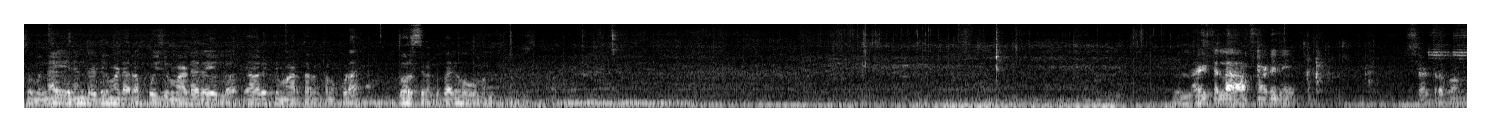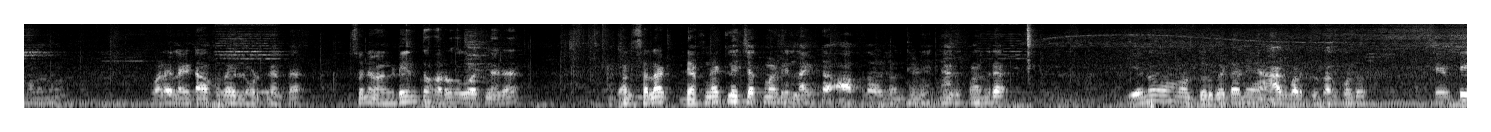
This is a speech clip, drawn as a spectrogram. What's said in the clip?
ಸೊ ಮನ್ಯಾಗ ಏನೇನು ರೆಡಿ ಮಾಡ್ಯಾರ, ಪೂಜೆ ಮಾಡ್ಯಾರ ಇಲ್ಲೋ, ಯಾವ ರೀತಿ ಮಾಡ್ತಾರಂತನೂ ಕೂಡ ತೋರಿಸ್ತೀನಿ ಅಂತ. ಬರೀ ಹೋಗಿ ಬಂದು ಲೈಟ್ ಎಲ್ಲ ಆಫ್ ಮಾಡೀನಿ. ಶಟ್ರ್ ಬಂದ್ ಮಾಡೋನು. ಒಳಗೆ ಲೈಟ್ ಆಫ್ ಅದ, ಇಲ್ಲಿ ನೋಡ್ತೀನಿ ಅಂತ. ಸೊ ನೀವು ಅಂಗಡಿಯಿಂದ ಹೊರಗೆ ಹೋಗೋತ್ನಾಗ ಒಂದು ಸಲ ಡೆಫಿನೆಟ್ಲಿ ಚೆಕ್ ಮಾಡಿರಿ ಲೈಟ್ ಆಫ್ ಅದಾವ ಇಲ್ಲ ಅಂಥೇಳಿ ಯಾಕಪ್ಪ ಅಂದರೆ ಏನೋ ದುರ್ಘಟನೆ ಆಗ್ಬಾರ್ದು ಅನ್ಕೊಂಡು ಸೇಫ್ಟಿ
